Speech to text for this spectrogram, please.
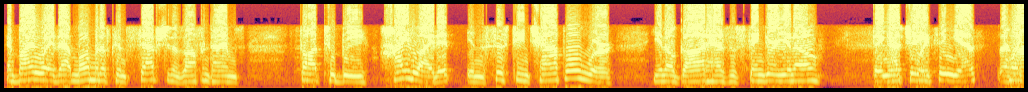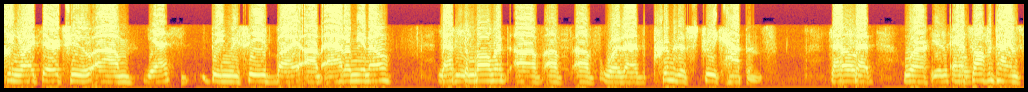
And by the way, that moment of conception is oftentimes thought to be highlighted in the Sistine Chapel where, you know, God has his finger, you know, touching, pointing, yes. Uh-huh. Pointing right there to um, yes. being received by um, Adam, you know? That's mm-hmm. the moment of, of, of where that primitive streak happens. That's oh, that where, beautiful. and it's oftentimes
